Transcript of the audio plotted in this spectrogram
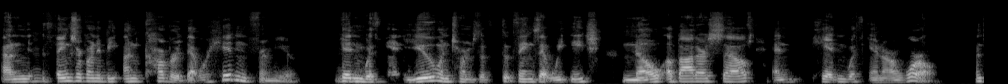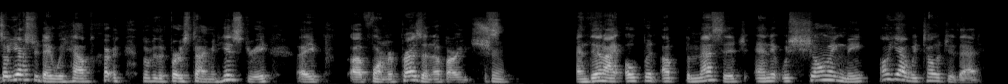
And mm-hmm. things are going to be uncovered that were hidden from you, mm-hmm. hidden within you in terms of the things that we each know about ourselves and hidden within our world. And so yesterday we have, for the first time in history, a, a former president of our sure. And then I opened up the message and it was showing me, oh, yeah, we told you that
